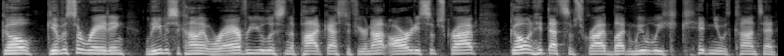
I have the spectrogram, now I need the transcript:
go give us a rating, leave us a comment wherever you listen to podcasts. If you're not already subscribed, go and hit that subscribe button. We will be hitting you with content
